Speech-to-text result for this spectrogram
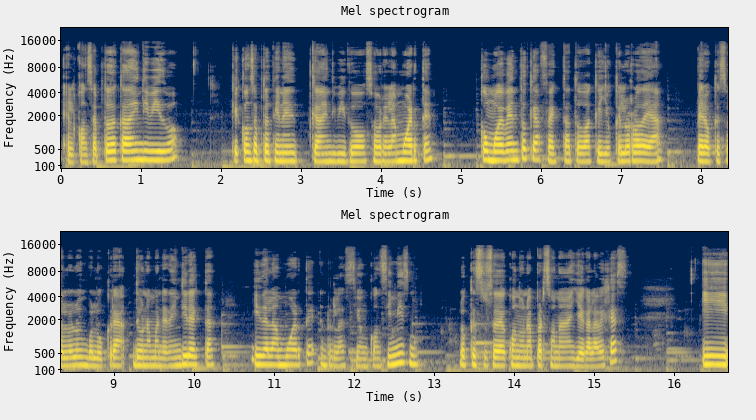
el concepto de cada individuo, qué concepto tiene cada individuo sobre la muerte, como evento que afecta a todo aquello que lo rodea, pero que solo lo involucra de una manera indirecta, y de la muerte en relación con sí mismo, lo que sucede cuando una persona llega a la vejez. Y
